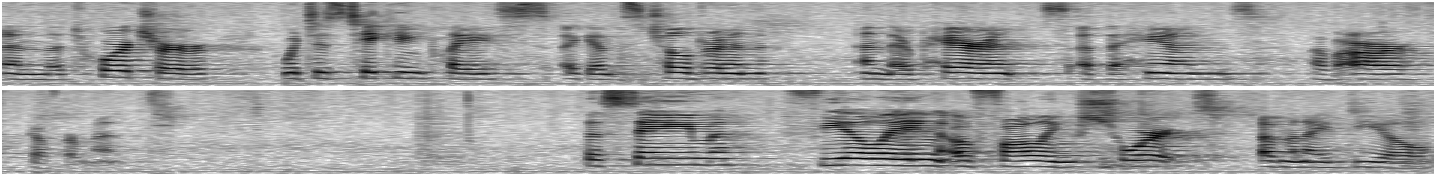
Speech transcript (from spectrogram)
and the torture which is taking place against children and their parents at the hands of our government. The same feeling of falling short of an ideal.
